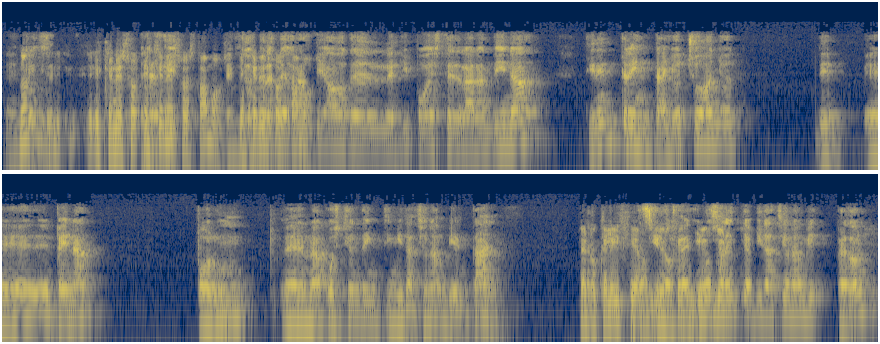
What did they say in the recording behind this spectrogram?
es, que en eso, es, que en eso estamos. Es que en eso estamos. del equipo este de la Arandina tienen 38 años de, eh, de pena por un una cuestión de intimidación ambiental. ¿Pero qué le hicieron? Si lo ofendimos a la intimidación ambiental. ¿Perdón?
